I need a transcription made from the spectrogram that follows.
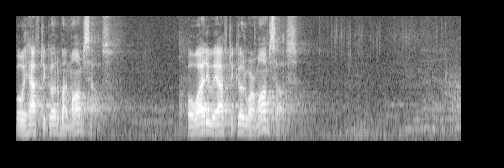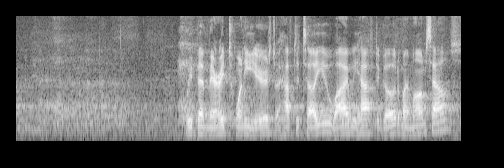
Well, we have to go to my mom's house. Well, why do we have to go to our mom's house? We've been married 20 years. Do I have to tell you why we have to go to my mom's house?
